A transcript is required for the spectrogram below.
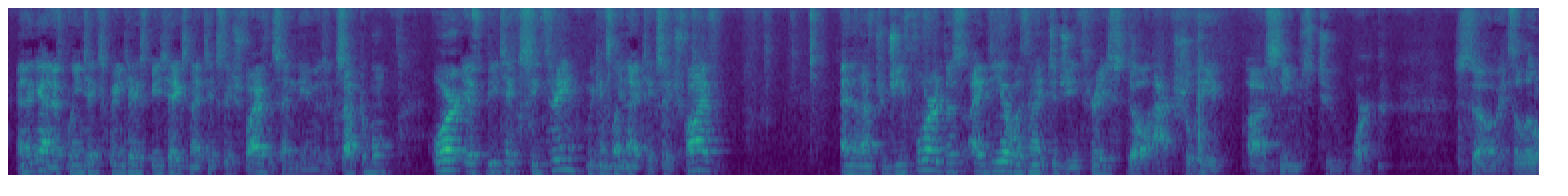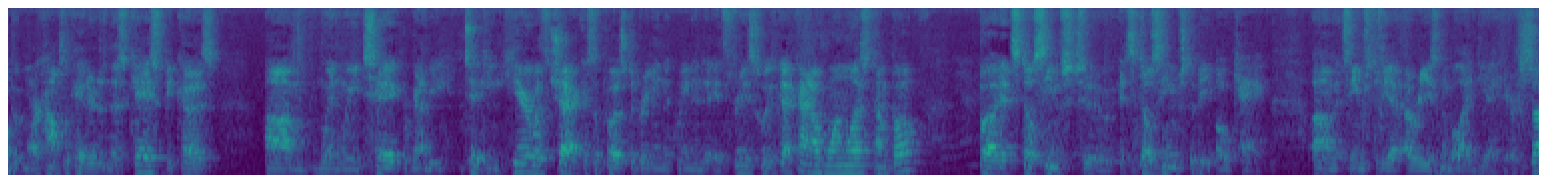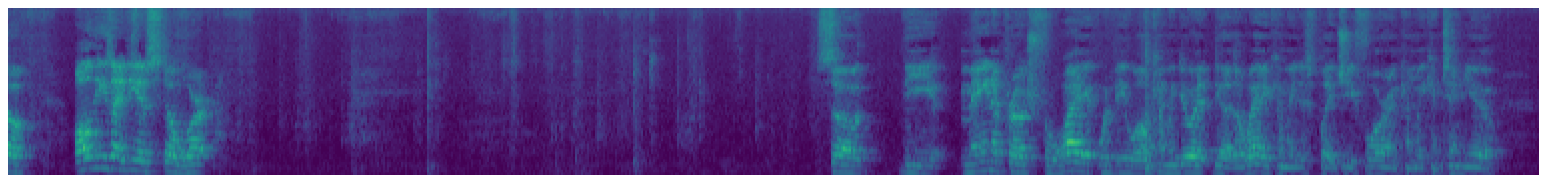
And again, if queen takes, queen takes, b takes, knight takes h5, this same game is acceptable. Or if b takes c3, we can play knight takes h5. And then after g4, this idea with knight to g3 still actually uh, seems to work. So it's a little bit more complicated in this case because um, when we take, we're going to be taking here with check as opposed to bringing the queen into a3. So we've got kind of one less tempo, but it still seems to it still seems to be okay. Um, it seems to be a, a reasonable idea here. So all these ideas still work. So the main approach for white would be, well, can we do it the other way? Can we just play g4 and can we continue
